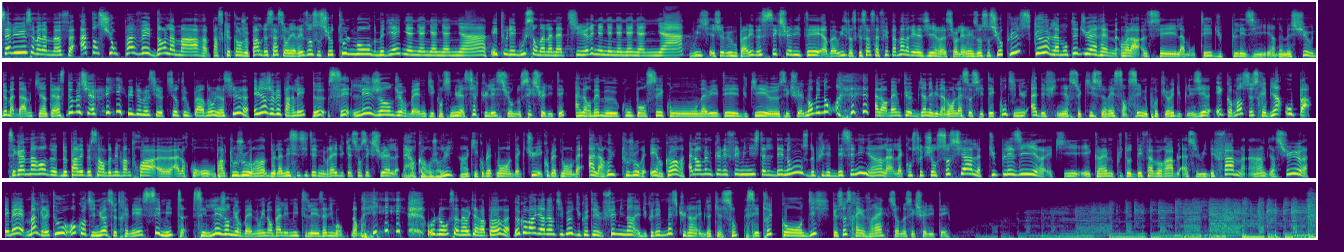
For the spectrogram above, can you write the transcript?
Salut, c'est Madame Meuf. Attention, pavé dans la mare, parce que quand je parle de ça sur les réseaux sociaux, tout le monde me dit eh, gna gna gna gna gna, et tous les goûts sont dans la nature, gna gna gna gna gna gna. Oui, je vais vous parler de sexualité. Ah bah oui, parce que ça, ça fait pas mal réagir sur les réseaux sociaux, plus que la montée du RN. Voilà, c'est la montée du plaisir de monsieur ou de madame qui intéresse de monsieur. oui, de monsieur. Surtout, pardon, bien sûr. Eh bien, je vais parler de ces légendes urbaines qui continuent à circuler sur nos sexualités, alors même euh, qu'on pensait qu'on on avait été éduqué euh, sexuellement, mais non Alors même que, bien évidemment, la société continue à définir ce qui serait censé nous procurer du plaisir et comment ce serait bien ou pas. C'est quand même marrant de, de, parler de ça en 2023, euh, alors qu'on parle toujours hein, de la nécessité d'une vraie éducation sexuelle, ben encore aujourd'hui, hein, qui est complètement d'actu et complètement ben, à la rue, toujours et encore. Alors même que les féministes, elles dénoncent depuis des décennies hein, la, la, construction sociale du plaisir, qui est quand même plutôt défavorable à celui des femmes, hein, bien sûr. Et eh ben malgré tout, on continue à se traîner ces mythes, ces légendes urbaines. Oui, non pas les mythes, les animaux. Non. oh non, ça n'a aucun rapport. Donc on va regarder un petit peu du côté féminin et du côté masculin. Et eh bien quels sont ces trucs qu'on dit que ce serait vrai sur nos sexualités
